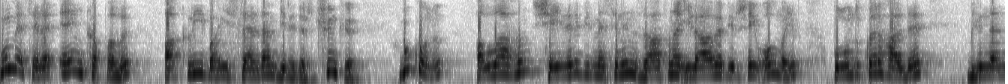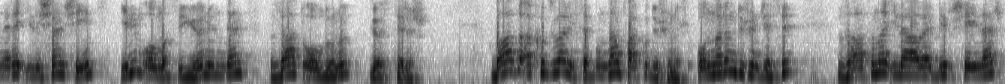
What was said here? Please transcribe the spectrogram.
Bu mesele en kapalı akli bahislerden biridir. Çünkü bu konu Allah'ın şeyleri bilmesinin zatına ilave bir şey olmayıp bulundukları halde bilinenlere ilişen şeyin ilim olması yönünden zat olduğunu gösterir. Bazı akılcılar ise bundan farklı düşünür. Onların düşüncesi zatına ilave bir şeyler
